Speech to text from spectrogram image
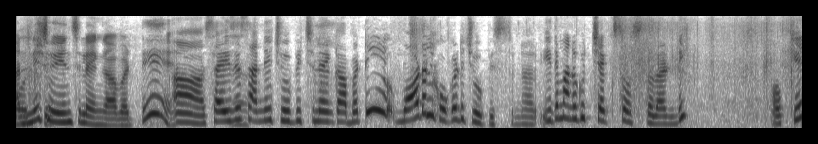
అన్ని చూపించలేం కాబట్టి. సైజెస్ అన్ని చూపించలేం కాబట్టి మోడల్కి ఒకటి చూపిస్తున్నారు. ఇది మనకు చెక్స్ వస్తుందండి. ఓకే.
